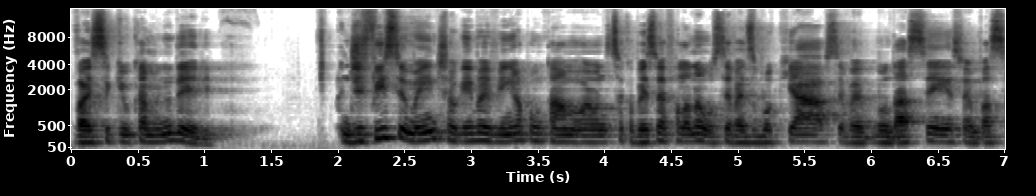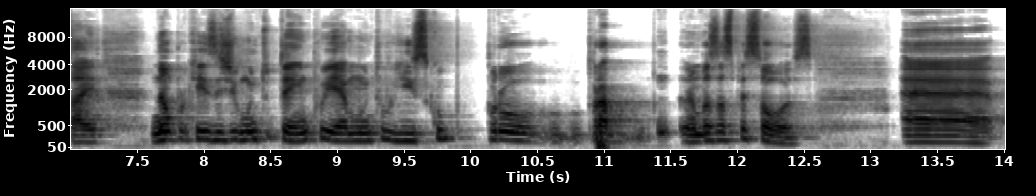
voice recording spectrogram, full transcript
vai seguir o caminho dele. Dificilmente alguém vai vir apontar uma arma na sua cabeça e vai falar: não, você vai desbloquear, você vai mudar a senha, você vai passar. Não, porque exige muito tempo e é muito risco para ambas as pessoas. É,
